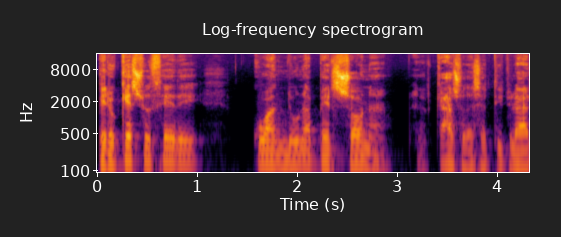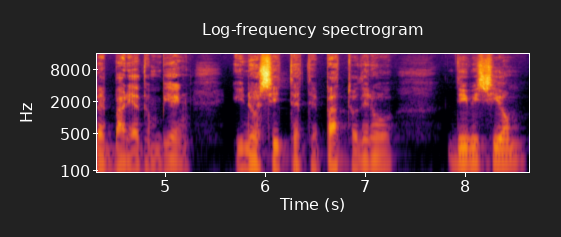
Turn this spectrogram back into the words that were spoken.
Pero ¿qué sucede cuando una persona, en el caso de ser titulares varias de un bien, y no existe este pacto de no división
